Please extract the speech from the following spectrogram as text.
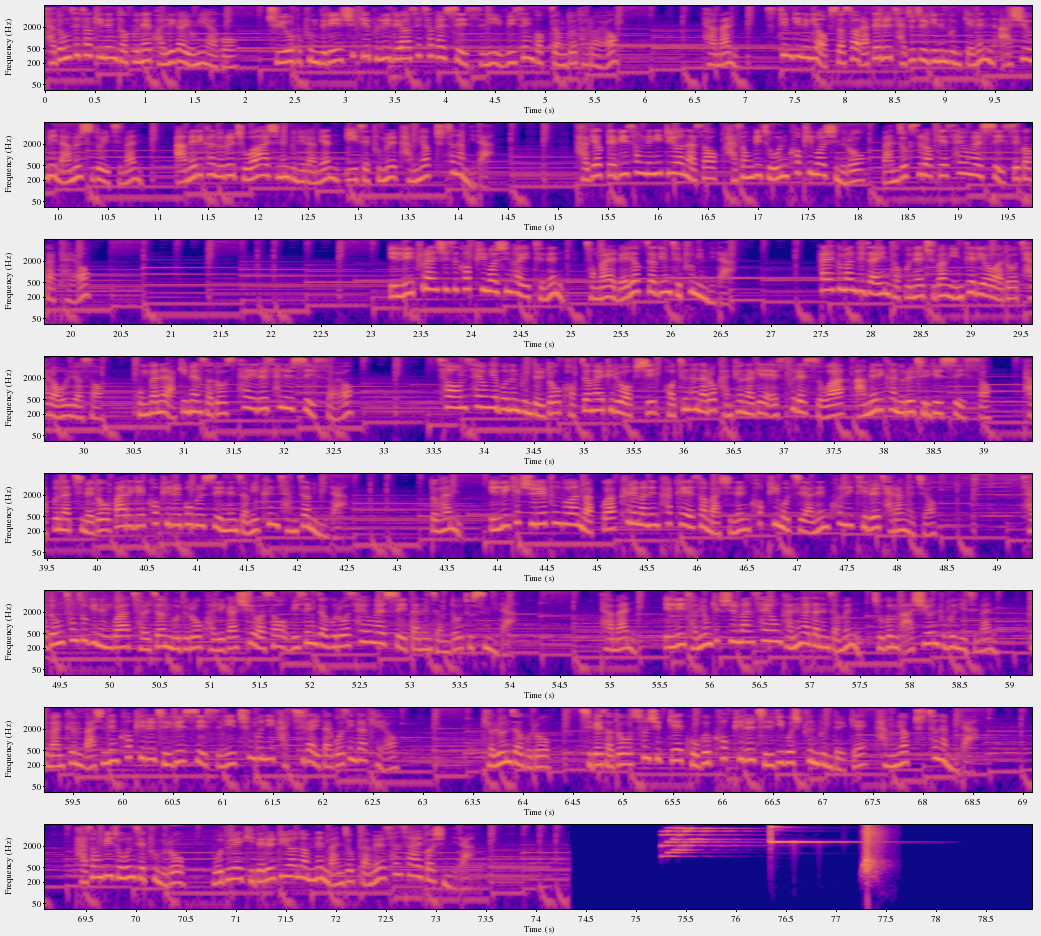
자동 세척 기능 덕분에 관리가 용이하고 주요 부품들이 쉽게 분리되어 세척할 수 있으니 위생 걱정도 덜어요. 다만 스팀 기능이 없어서 라떼를 자주 즐기는 분께는 아쉬움이 남을 수도 있지만 아메리카노를 좋아하시는 분이라면 이 제품을 강력 추천합니다. 가격 대비 성능이 뛰어나서 가성비 좋은 커피 머신으로 만족스럽게 사용할 수 있을 것 같아요. 1리 프란시스 커피 머신 화이트는 정말 매력적인 제품입니다. 깔끔한 디자인 덕분에 주방 인테리어와도 잘 어울려서 공간을 아끼면서도 스타일을 살릴 수 있어요. 처음 사용해보는 분들도 걱정할 필요 없이 버튼 하나로 간편하게 에스프레소와 아메리카노를 즐길 수 있어 바쁜 아침에도 빠르게 커피를 뽑을 수 있는 점이 큰 장점입니다. 또한 1, 2 캡슐의 풍부한 맛과 크레마는 카페에서 마시는 커피 못지않은 퀄리티를 자랑하죠. 자동 청소 기능과 절전 모드로 관리가 쉬워서 위생적으로 사용할 수 있다는 점도 좋습니다. 다만 1, 2 전용 캡슐만 사용 가능하다는 점은 조금 아쉬운 부분이지만 그만큼 맛있는 커피를 즐길 수 있으니 충분히 가치가 있다고 생각해요. 결론적으로 집에서도 손쉽게 고급 커피를 즐기고 싶은 분들께 강력 추천합니다. 가성비 좋은 제품으로 모두의 기대를 뛰어넘는 만족감을 선사할 것입니다.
